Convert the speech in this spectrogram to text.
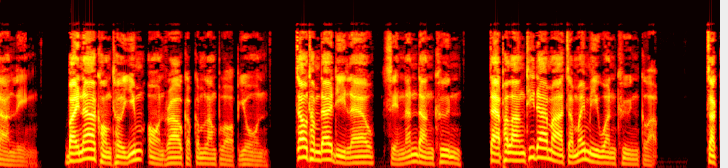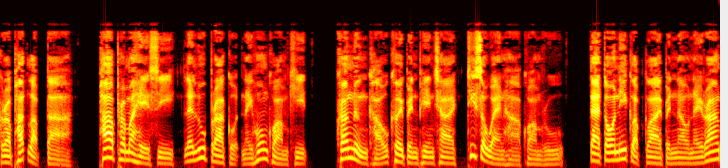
จารย์ลิง ใบหน้าของเธอยิ้มอ่อนราวกับกำลังปลอบโยน เจ้าทำได้ดีแล้ว เสียงนั้นดังขึ้น แต่พลังที่ได้มาจะไม่มีวันคืนกลับ จักรพรรดิหลับตา ภาพพระมเหสีและรูปปรากฏในห้องความคิด ครั้งหนึ่งเขาเคยเป็นเพียงชายที่แสวงหาความรู้ แต่ตอนนี้กลับกลายเป็นเงาในร่าง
